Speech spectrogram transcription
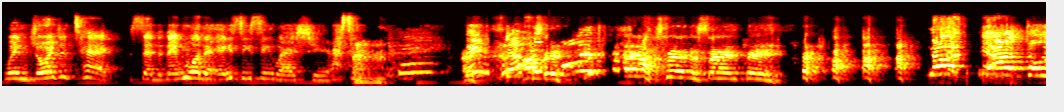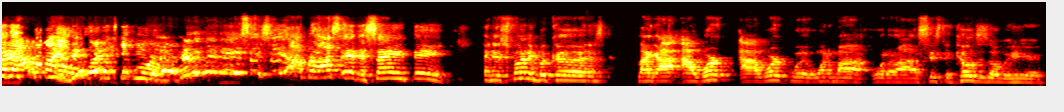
When Georgia Tech said that they won the ACC last year, I said, I, said, I said the same thing. No, I you that. Like, really win the ACC? Bro, I said the same thing, and it's funny because like I, I work I work with one of my one of our assistant coaches over here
